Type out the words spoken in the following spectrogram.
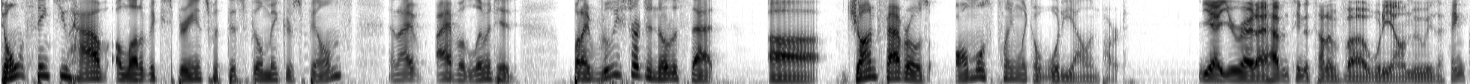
don't think you have a lot of experience with this filmmaker's films, and I I have a limited, but I really start to notice that uh, Jon Favreau's almost playing like a Woody Allen part. yeah, you're right. I haven't seen a ton of uh, Woody Allen movies. I think.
